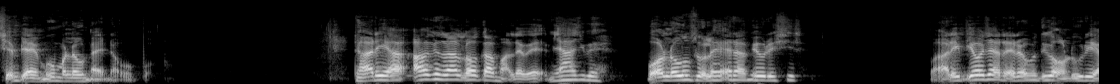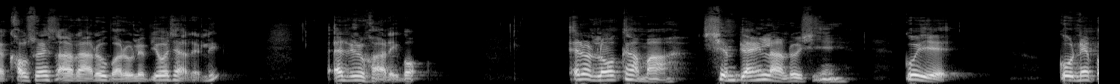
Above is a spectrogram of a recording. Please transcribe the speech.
ရှင်ပြိုင်မှုမလုံးနိုင်တော့ဘူးပေါ့ ဒါတွေကအာကစားလောကမှာလည်းပဲအများကြီးပဲဘောလုံးဆိုလဲအဲ့ဒါမျိုးတွေရှိတယ်ဘာတွေပြောကြတယ်တော့မသိအောင်လူတွေကခောက်ဆွဲစားတာတို့ဘာလို့လဲပြောကြတယ်လေအဲ့ဒီလိုဟာတွေပေါ့အဲ့တော့လောကမှာရှင်ပြိုင်လာလို့ရှိရင်ကိုယ့်ရဲ့ကိုယ်နဲ့ပ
